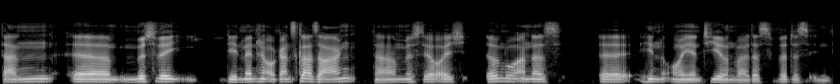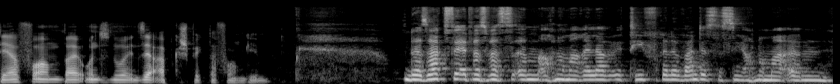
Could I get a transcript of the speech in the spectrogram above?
Dann äh, müssen wir den Menschen auch ganz klar sagen, da müsst ihr euch irgendwo anders äh, hin orientieren, weil das wird es in der Form bei uns nur in sehr abgespeckter Form geben. Und da sagst du etwas, was ähm, auch nochmal relativ relevant ist, das ich auch nochmal ähm,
